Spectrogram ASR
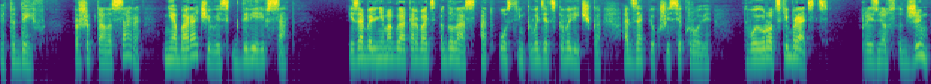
«Это Дэйв», — прошептала Сара, не оборачиваясь к двери в сад. Изабель не могла оторвать глаз от остренького детского личика, от запекшейся крови. «Твой уродский братец», — произнес Джим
